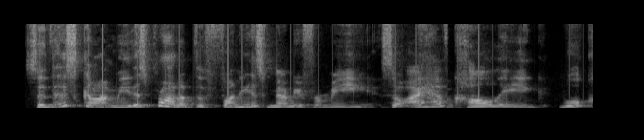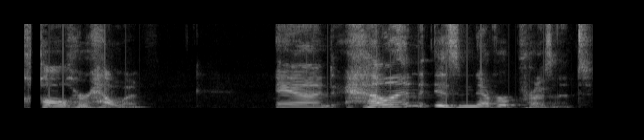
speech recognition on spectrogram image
So this got me, this brought up the funniest memory for me. So I have a colleague, we'll call her Helen. And Helen is never present.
